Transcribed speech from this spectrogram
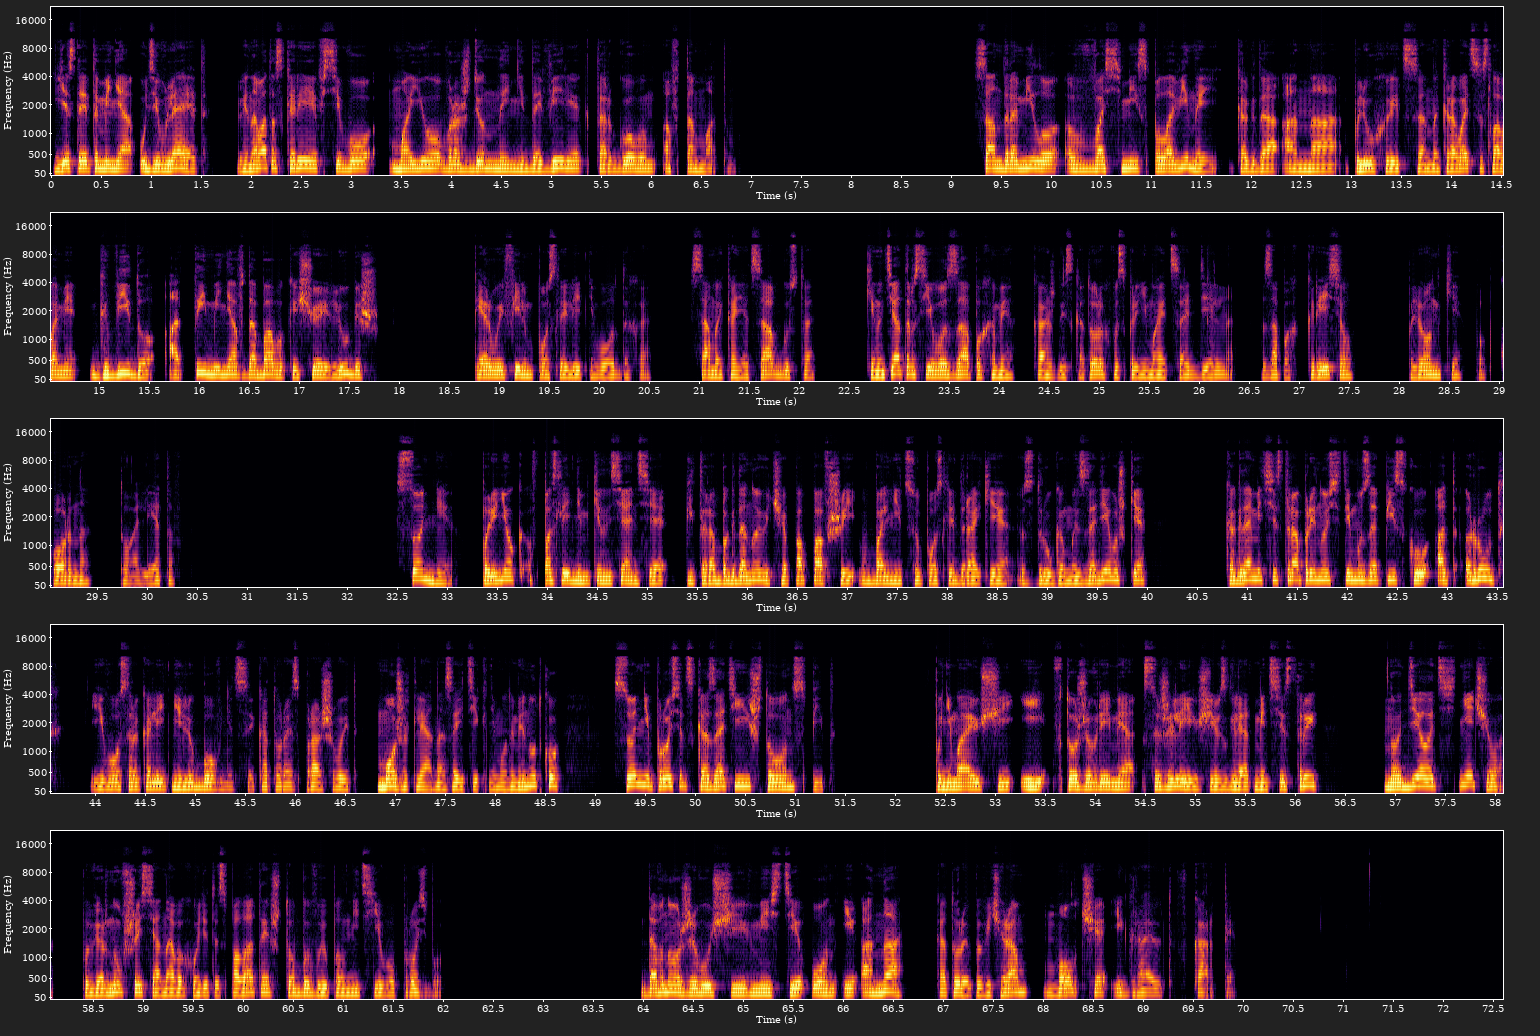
если это меня удивляет, Виновато, скорее всего, мое врожденное недоверие к торговым автоматам. Сандра Мило в восьми с половиной, когда она плюхается на кровать со словами «Гвидо, а ты меня вдобавок еще и любишь?» Первый фильм после летнего отдыха, самый конец августа, кинотеатр с его запахами, каждый из которых воспринимается отдельно. Запах кресел, пленки, попкорна, туалетов. Сонни, паренек в последнем киносеансе Питера Богдановича, попавший в больницу после драки с другом из-за девушки, когда медсестра приносит ему записку от Рут, его сорокалетней любовницы, которая спрашивает, может ли она зайти к нему на минутку, Сонни просит сказать ей, что он спит. Понимающий и в то же время сожалеющий взгляд медсестры, но делать нечего. Повернувшись, она выходит из палаты, чтобы выполнить его просьбу давно живущие вместе он и она, которые по вечерам молча играют в карты.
